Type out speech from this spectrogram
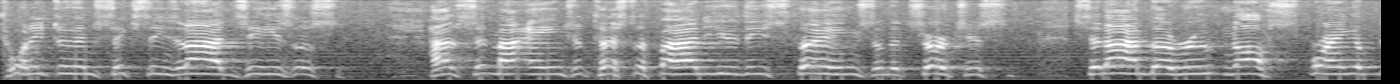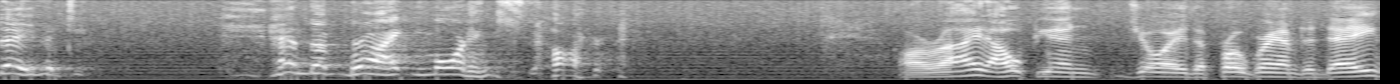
22 and 16, that I, Jesus, have sent my angel testifying to you these things in the churches said, I'm the root and offspring of David and the bright morning star. All right, I hope you enjoy the program today.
